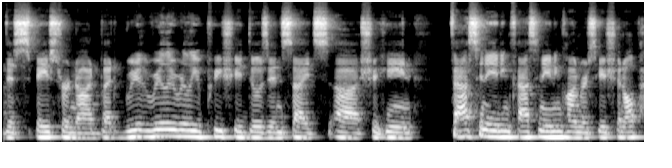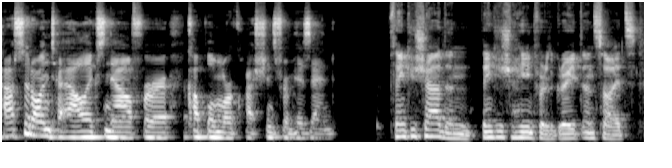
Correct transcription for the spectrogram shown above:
this space or not. But really really really appreciate those insights uh, shaheen. Fascinating fascinating conversation. I'll pass it on to alex now for a couple more questions from his end. Thank you, Shad, and thank you, Shaheen, for the great insights.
